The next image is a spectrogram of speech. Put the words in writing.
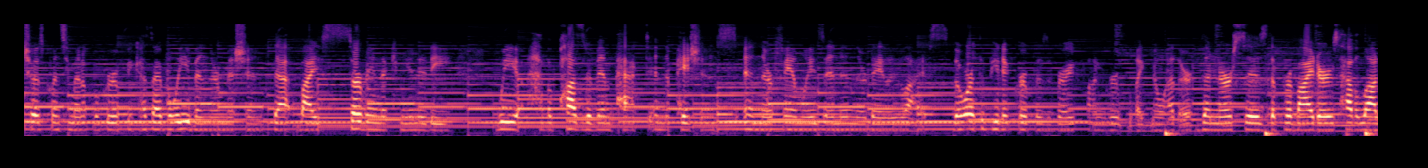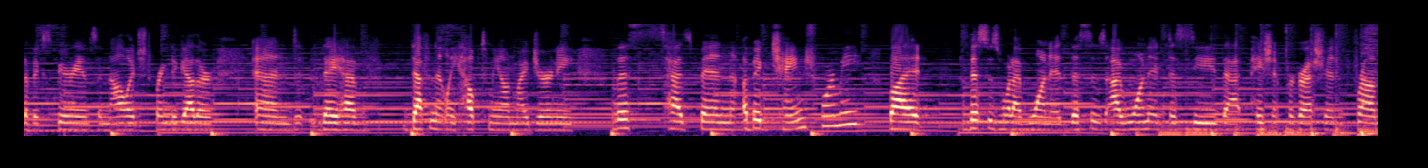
chose Quincy Medical Group because I believe in their mission that by serving the community, we have a positive impact in the patients and their families and in their daily lives. The orthopedic group is a very fun group like no other. The nurses, the providers have a lot of experience and knowledge to bring together and they have definitely helped me on my journey. This has been a big change for me, but this is what I've wanted. This is, I wanted to see that patient progression from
